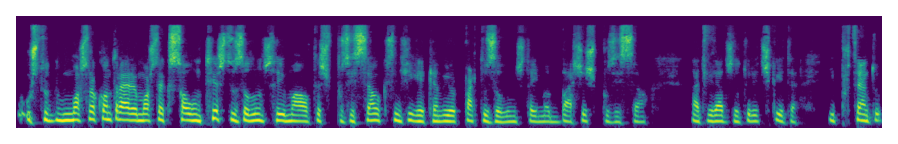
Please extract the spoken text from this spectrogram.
o estudo mostra o contrário, mostra que só um terço dos alunos tem uma alta exposição, o que significa que a maior parte dos alunos tem uma baixa exposição a atividades de leitura e de escrita. E, portanto,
